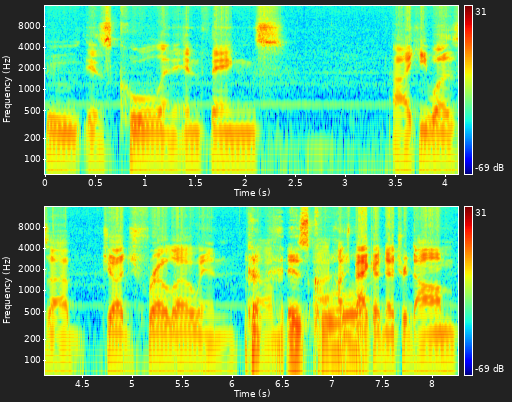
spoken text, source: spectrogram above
who is cool and in things. Uh, he was uh, Judge Frollo in um, Is uh. Hunchback of Notre Dame.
